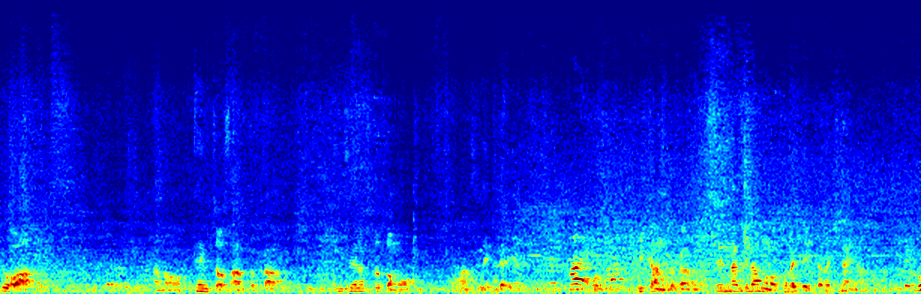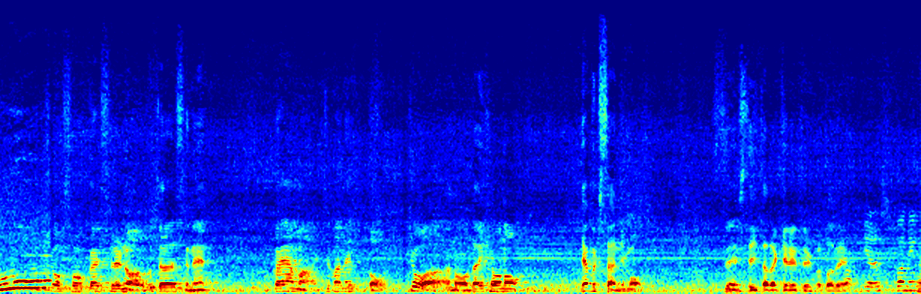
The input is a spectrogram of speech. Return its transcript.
今日はあの店長さんとかお店の人ともお話できたりはい。みかんとか新鮮な果物を食べていただきたいな。おお今日紹介するのはこちらですね。岡山市場ネット。今日はあの代表の矢吹さんにも出演していただけるということで。よろしくお願いし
